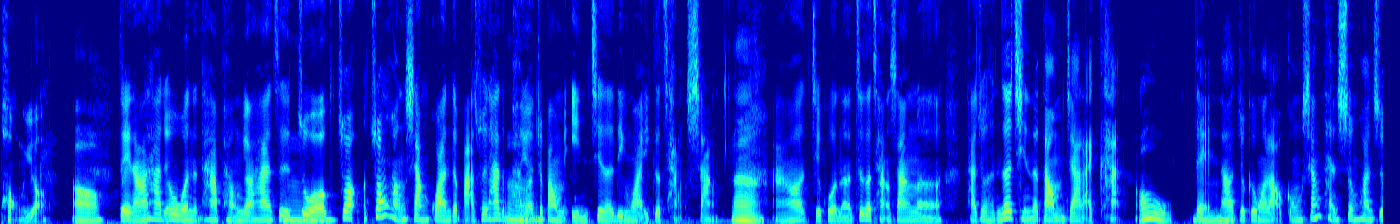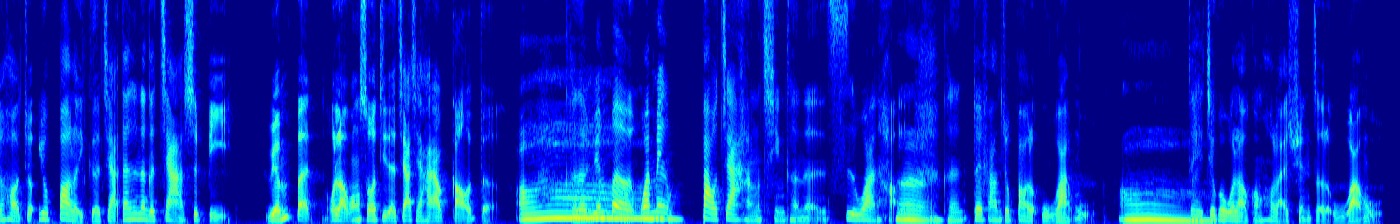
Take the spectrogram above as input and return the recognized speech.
朋友。哦，对，然后他就问了他朋友，他是做装装潢相关的吧，所以他的朋友就帮我们引荐了另外一个厂商。嗯，然后结果呢，这个厂商呢，他就很热情的到我们家来看。哦，对，然后就跟我老公相谈甚欢之后，就又报了一个价，但是那个价是比原本我老公收集的价钱还要高的。哦，可能原本外面报价行情可能四万好了，嗯、可能对方就报了五万五。哦，对，结果我老公后来选择了五万五。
